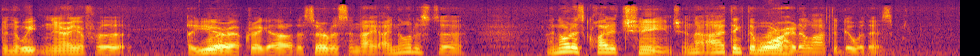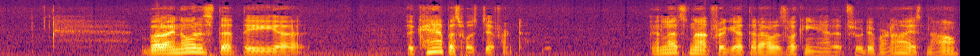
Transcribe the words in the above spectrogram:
in the Wheaton area for a year after I got out of the service, and I, I noticed uh, I noticed quite a change, and I think the war had a lot to do with this. But I noticed that the uh, the campus was different. And let's not forget that I was looking at it through different eyes now,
